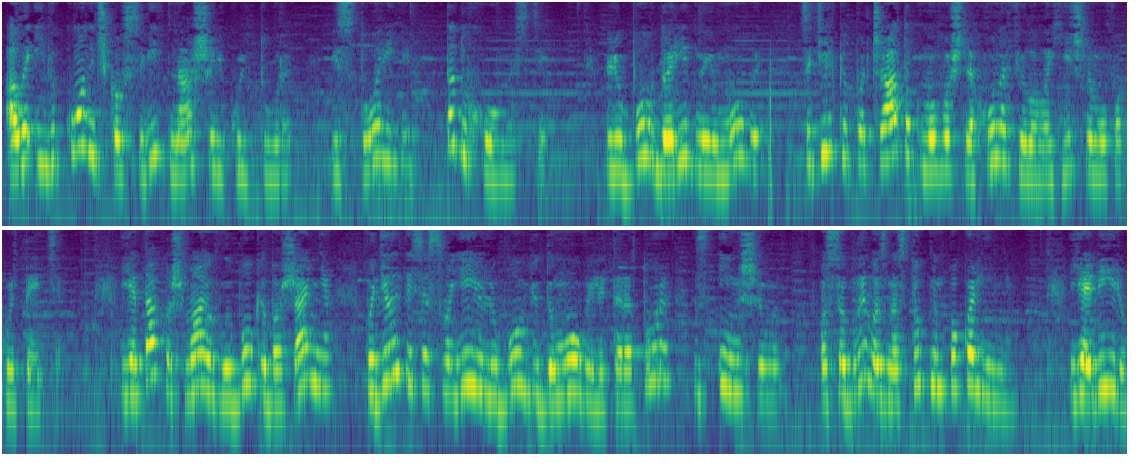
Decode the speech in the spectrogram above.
але і віконечко в світ нашої культури, історії та духовності. Любов до рідної мови це тільки початок мого шляху на філологічному факультеті. Я також маю глибоке бажання поділитися своєю любов'ю до мови і літератури з іншими, особливо з наступним поколінням. Я вірю,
